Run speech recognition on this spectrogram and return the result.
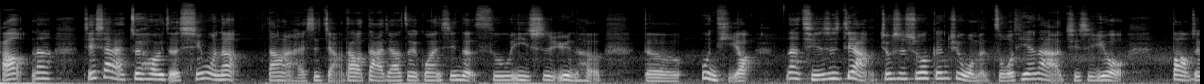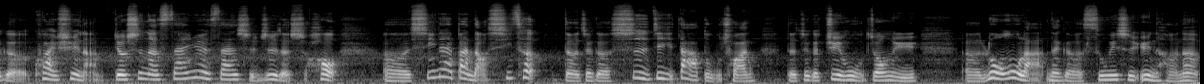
好，那接下来最后一则新闻呢，当然还是讲到大家最关心的苏伊士运河的问题哦。那其实是这样，就是说，根据我们昨天啊，其实也有报这个快讯啊，就是呢，三月三十日的时候，呃，西奈半岛西侧的这个世纪大赌船的这个巨幕终于呃落幕啦。那个苏伊士运河呢，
